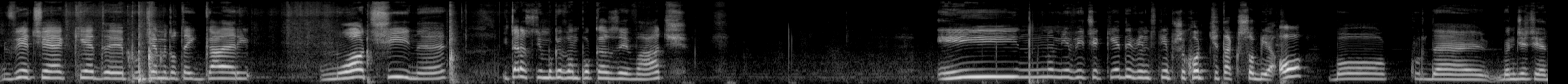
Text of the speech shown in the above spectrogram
wiecie kiedy pójdziemy do tej galerii Młociny. I teraz nie mogę wam pokazywać. I no nie wiecie kiedy, więc nie przychodźcie tak sobie o, bo kurde, będziecie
